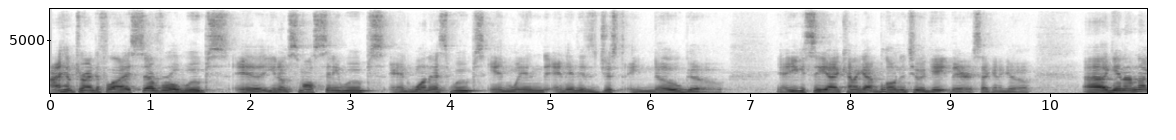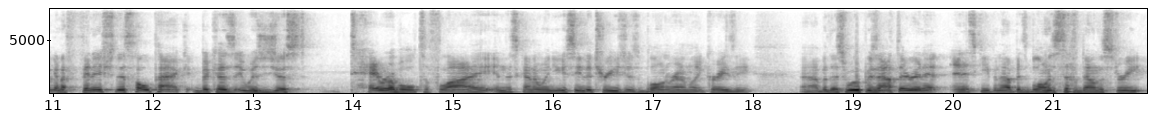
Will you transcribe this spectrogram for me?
I have tried to fly several whoops, uh, you know, small cine whoops and 1S whoops in wind, and it is just a no-go. Yeah, you can see I kind of got blown into a gate there a second ago. Uh, again, I'm not going to finish this whole pack because it was just terrible to fly in this kind of wind. You can see the trees just blowing around like crazy. Uh, but this whoop is out there in it, and it's keeping up. It's blowing stuff down the street.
